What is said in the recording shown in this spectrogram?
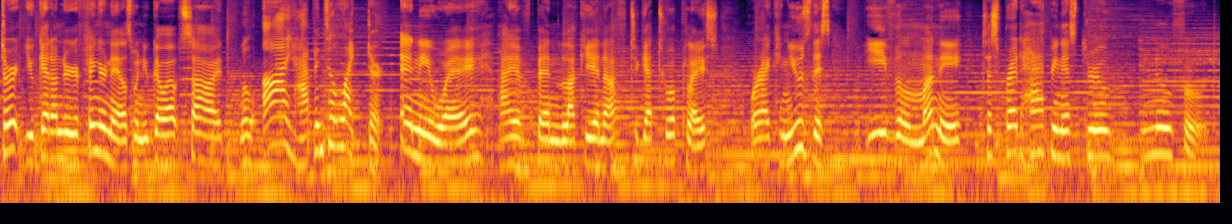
dirt you get under your fingernails when you go outside. Well, I happen to like dirt. Anyway, I have been lucky enough to get to a place where I can use this evil money to spread happiness through new food.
